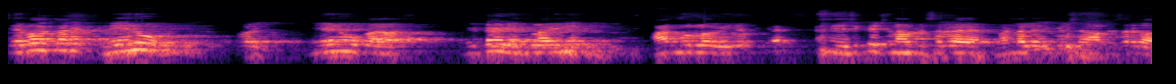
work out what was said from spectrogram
సేవా కార్య నేను సారీ నేను ఒక రిటైర్డ్ ఎంప్లాయీని ఆర్మూర్లో విజయ ఎడ్యుకేషన్ ఆఫీసర్గా మండల్ ఎడ్యుకేషన్ ఆఫీసర్గా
